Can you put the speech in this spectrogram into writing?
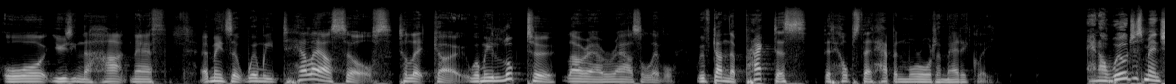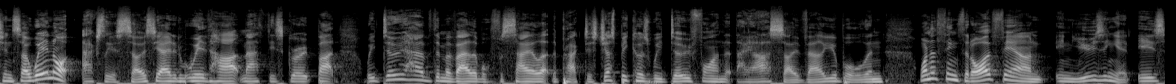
or using the HeartMath it means that when we tell ourselves to let go, when we look to lower our arousal level, we've done the practice that helps that happen more automatically. And I will just mention so we're not actually associated with HeartMath, this group, but we do have them available for sale at the practice just because we do find that they are so valuable. And one of the things that I've found in using it is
